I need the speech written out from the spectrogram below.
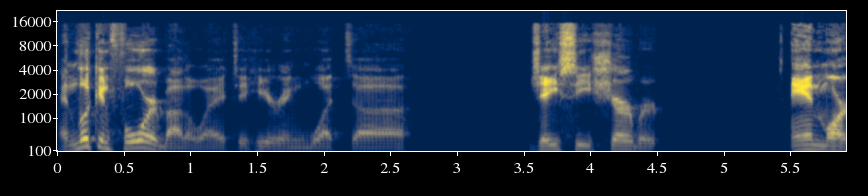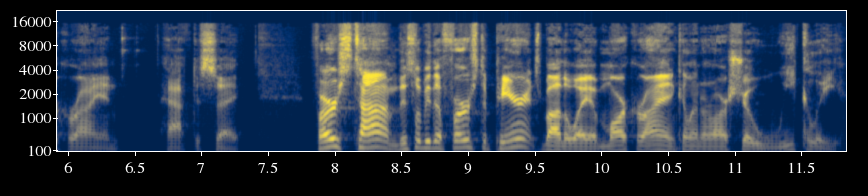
and looking forward, by the way, to hearing what uh, J.C. Shurburtt and Marc Ryan have to say. First time. This will be the first appearance, by the way, of Marc Ryan coming on our show weekly,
